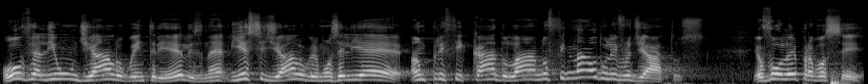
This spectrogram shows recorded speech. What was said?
Houve ali um diálogo entre eles, né? E esse diálogo, irmãos, ele é amplificado lá no final do livro de Atos. Eu vou ler para você.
